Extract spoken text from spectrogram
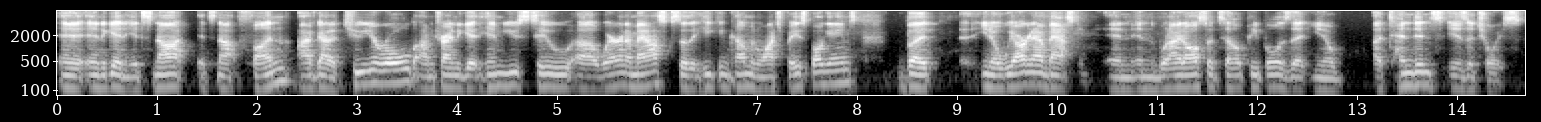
And, and, again, it's not it's not fun. I've got a two year old. I'm trying to get him used to uh, wearing a mask so that he can come and watch baseball games. But you know, we are going to have masking. And and what I'd also tell people is that you know, attendance is a choice.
